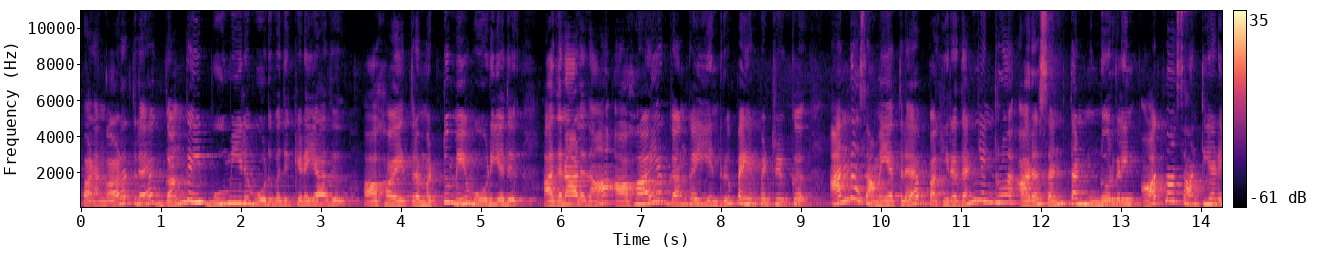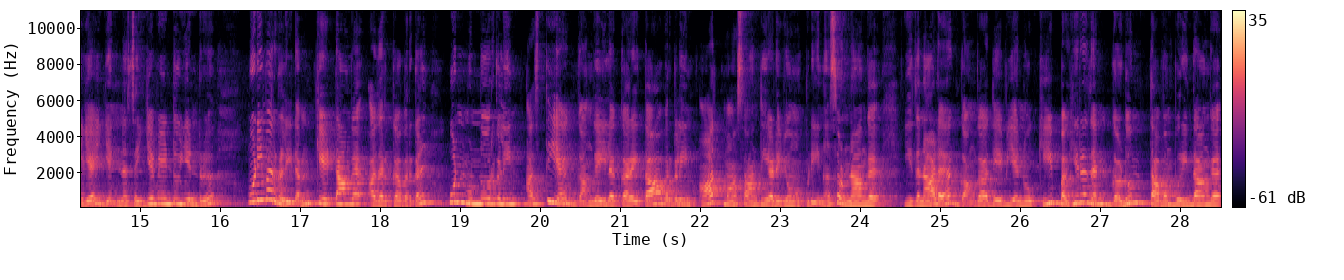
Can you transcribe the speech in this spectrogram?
பழங்காலத்தில் கங்கை பூமியில் ஓடுவது கிடையாது. ஆகாயத்தில் மட்டுமே ஓடியது. அதனால தான் ஆகாய கங்கை என்று பெயர் பெற்றிருக்கு. அந்த சமயத்தில் பகிரதன் என்ற அரசன் தன் முன்னோர்களின் ஆத்மா சாந்தியடைய என்ன செய்ய வேண்டும் என்று முனிவர்களிடம் கேட்டாங்க. அதற்கு அவர்கள் உன் முன்னோர்களின் அஸ்தியை கங்கையில் கரைத்தா அவர்களின் ஆத்மா சாந்தி அடையும் அப்படின்னு சொன்னாங்க. இதனால கங்காதேவியை நோக்கி பகிரதன் கடும் தவம் புரிந்தாங்க.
